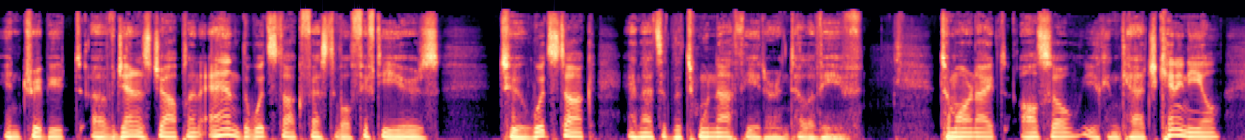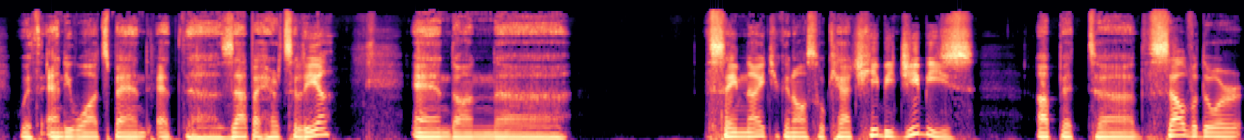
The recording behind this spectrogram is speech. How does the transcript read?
in tribute of Janis Joplin and the Woodstock Festival 50 years to Woodstock, and that's at the Tmuna Theater in Tel Aviv. Tomorrow night, also, you can catch Kenny Neal with Andy Watts Band at the Zappa Herzliya. And on uh, the same night, you can also catch Heebie Jeebies up at uh, the Salvador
